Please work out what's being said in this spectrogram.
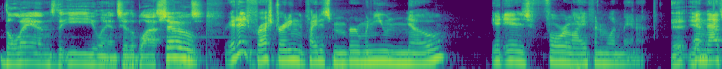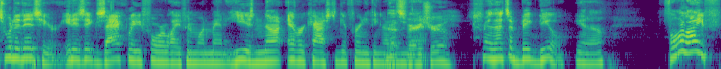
the lands, the EE lands here, the blast So zones. it is frustrating to play dismember when you know it is four life and one mana. It- yeah. And that's what it is here. It is exactly four life and one mana. He is not ever casting it for anything other that's very that. true. and that's a big deal, you know. Four life,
